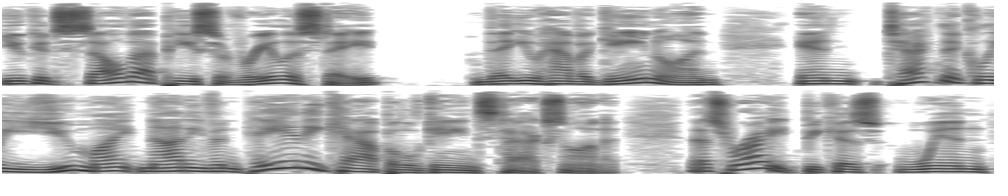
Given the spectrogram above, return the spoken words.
you could sell that piece of real estate that you have a gain on. And technically, you might not even pay any capital gains tax on it. That's right. Because when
